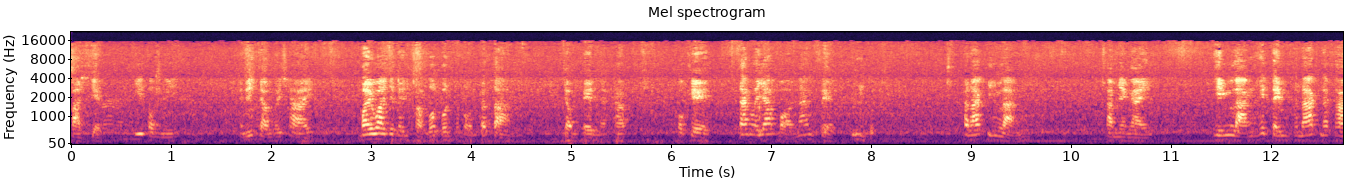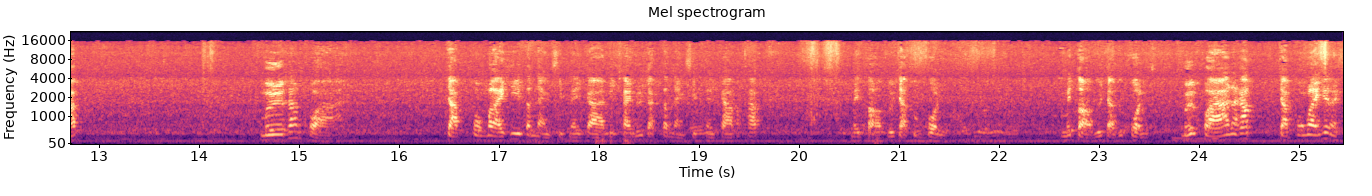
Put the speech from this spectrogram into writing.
บาดเจ็บที่ตรงนี้ อันนี้จำไว้ใช้ ไม่ว่าจะเป็นขับรถบนถนนก็ตามจำเป็นนะครับ โอเค ตั้งระยะเบาะนั่งเสร็จพนักพิงหลังทำยังไงพิงหลังให้เต็มพนักนะครับ มือข้างขวา จับพวงมาลัยที่ตำแหน่ง10นาฬิกามีใครรู้จักตำแหน่ง10นาฬิกาไหมครับ ไม่ตอบรู้จักทุกคน ไม่ตอบรู้จักทุกคน มือขวานะครับ จับพวงมาลัยที่ตำแหน่ง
